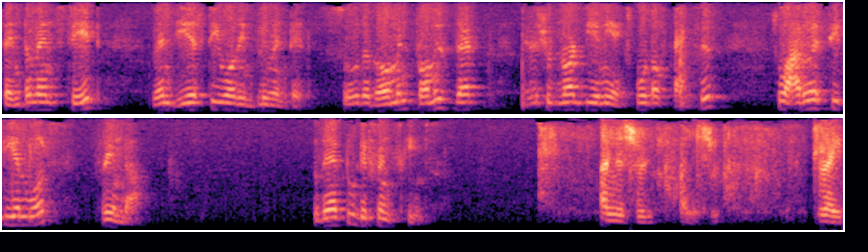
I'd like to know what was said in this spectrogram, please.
central and state when GST was implemented. So the government promised that there should not be any export of taxes. So ROSCTL was framed up. So there are two different schemes. Understood. Understood. Right.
